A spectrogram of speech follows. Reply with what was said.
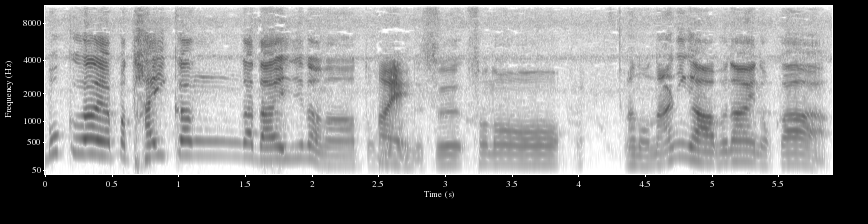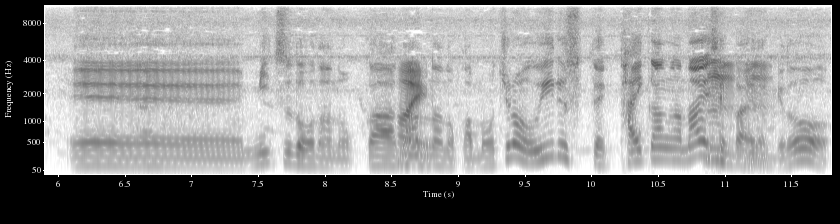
僕はやっぱ体感が大事だなと思うんです、そのあの何が危ないのか、えー密度なのかはい。何なのか、もちろんウイルスって体感がない世界だけど、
